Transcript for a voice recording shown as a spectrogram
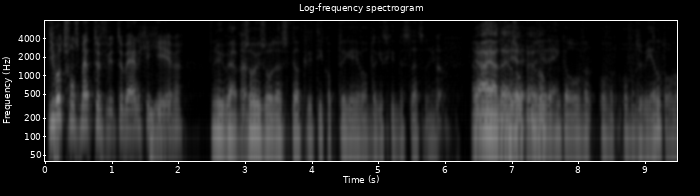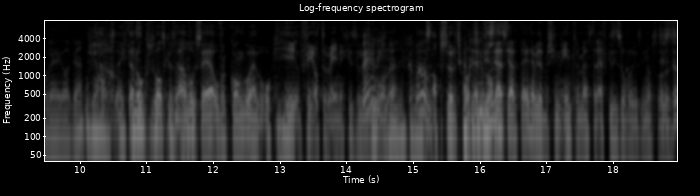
die wordt volgens mij te, te weinig gegeven. Nu, we hebben Ja. sowieso daar is veel kritiek op te geven op de geschiedenislessen nu. Ja. Ja, dat is ook, dat is We ook. leren enkel over, over, over de wereldoorlog eigenlijk. Hè? Ja, dat is echt. En ook zoals je zelf ook zei, over Congo hebben we ook heel, veel te weinig gezien. Weinig, gewoon, hè. Ja. Dat is absurd gewoon. En in die zes jaar tijd heb je er misschien één trimester even iets over gezien of zo. Het is Dus.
